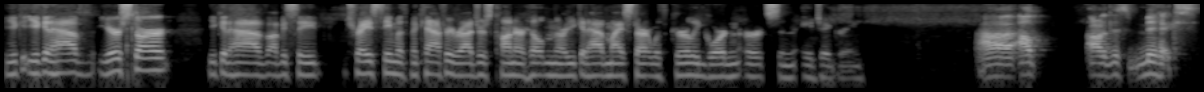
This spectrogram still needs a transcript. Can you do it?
you can, you can have your start. You could have obviously Trey's team with McCaffrey, Rodgers, Conner, Hilton, or you could have my start with Gurley, Gordon, Ertz, and AJ Green. Uh, I'll out of this mix,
